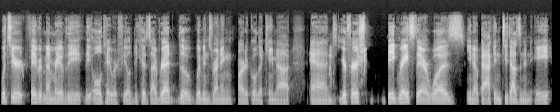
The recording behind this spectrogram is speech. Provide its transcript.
What's your favorite memory of the the old Hayward Field? Because I read the women's running article that came out, and your first big race there was, you know, back in 2008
